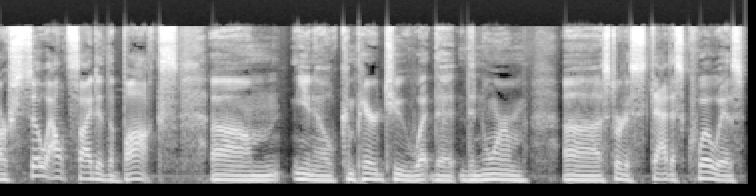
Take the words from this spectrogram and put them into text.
are so outside of the box, um, you know, compared to what the, the norm uh, sort of status quo is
